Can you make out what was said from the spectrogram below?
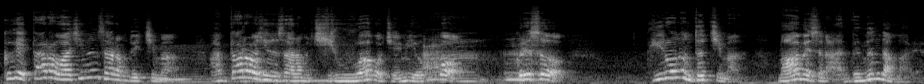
그게 따라와지는 사람도 있지만 음. 안 따라와지는 사람은 지루하고 재미없고 아, 예. 그래서 귀로는 듣지만 마음에서는 안 듣는단 말이에요.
